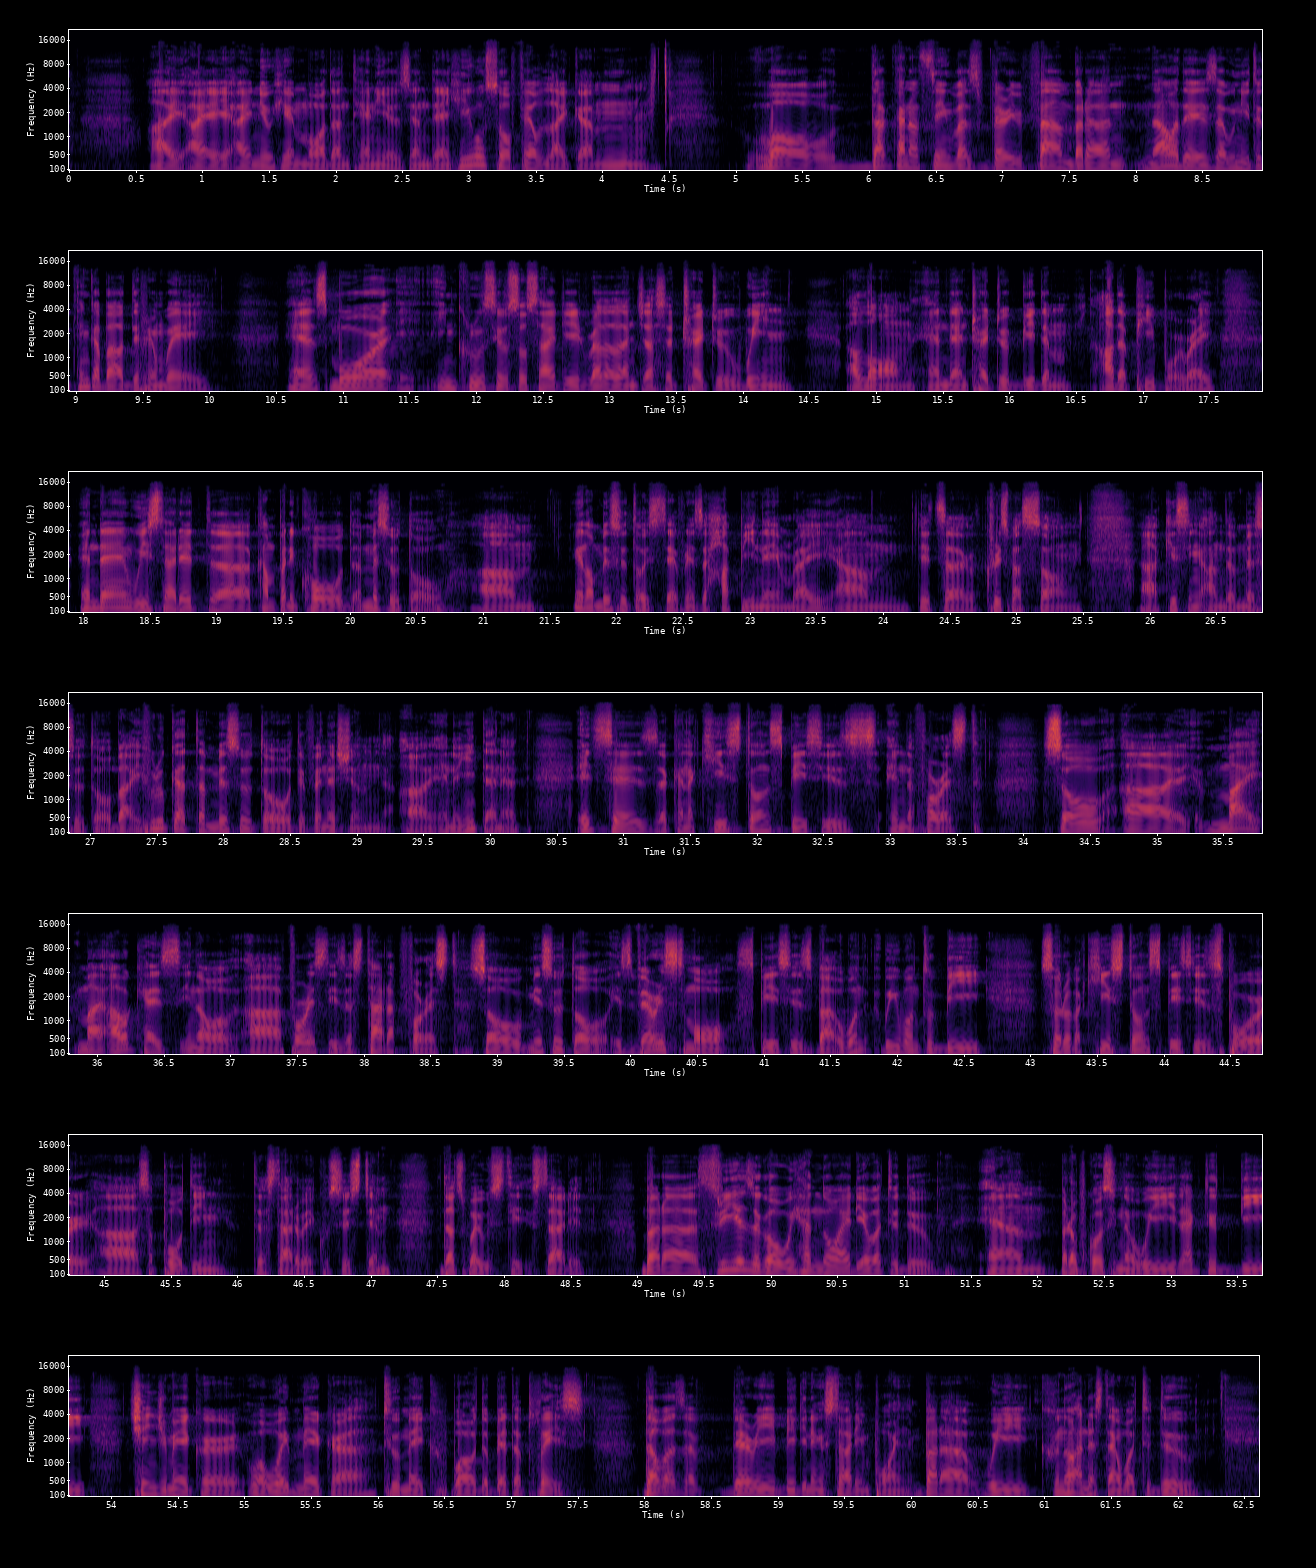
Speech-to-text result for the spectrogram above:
I, I, I, knew him more than 10 years, and then he also felt like, um, well, that kind of thing was very fun, but uh, nowadays uh, we need to think about a different way as more inclusive society rather than just try to win alone and then try to beat them other people, right? And then we started a company called Mistletoe. Um, you know, mistletoe is a happy name, right? Um, it's a Christmas song, uh, kissing under mistletoe. But if you look at the mistletoe definition uh, in the internet, it says a kind of keystone species in the forest. So uh, my, my, our case, you know, uh, forest is a startup forest. So mistletoe is very small species, but we want, we want to be sort of a keystone species for uh, supporting the startup ecosystem. That's why we started. But uh, three years ago, we had no idea what to do. Um, but of course, you know, we like to be change maker or wave maker to make world a better place. That was a very beginning starting point, but uh, we could not understand what to do.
